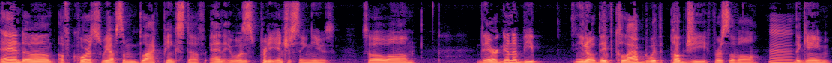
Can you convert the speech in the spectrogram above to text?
And um, of course, we have some Blackpink stuff, and it was pretty interesting news. So um, they're gonna be, you know, they've collabed with PUBG first of all, the game,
